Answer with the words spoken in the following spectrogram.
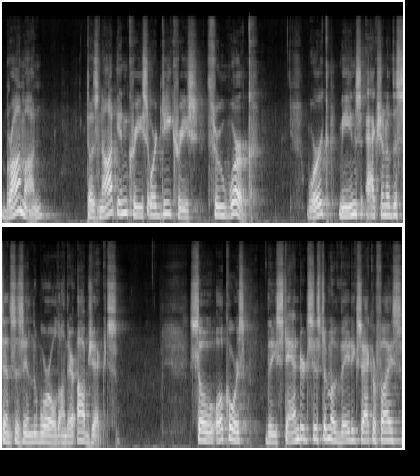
Brahman does not increase or decrease through work. Work means action of the senses in the world on their objects. So, of course, the standard system of Vedic sacrifice,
